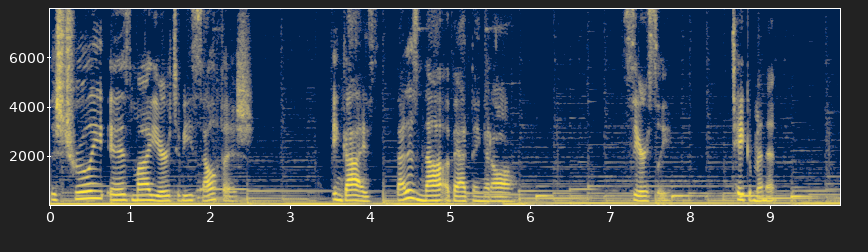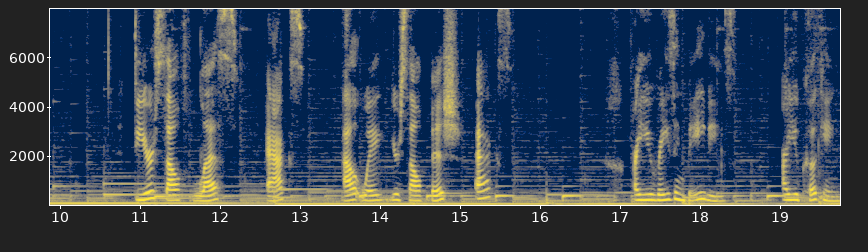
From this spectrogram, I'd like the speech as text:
this truly is my year to be selfish. And guys, that is not a bad thing at all. Seriously, take a minute. Do your self less acts outweigh your selfish acts? Are you raising babies? Are you cooking?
